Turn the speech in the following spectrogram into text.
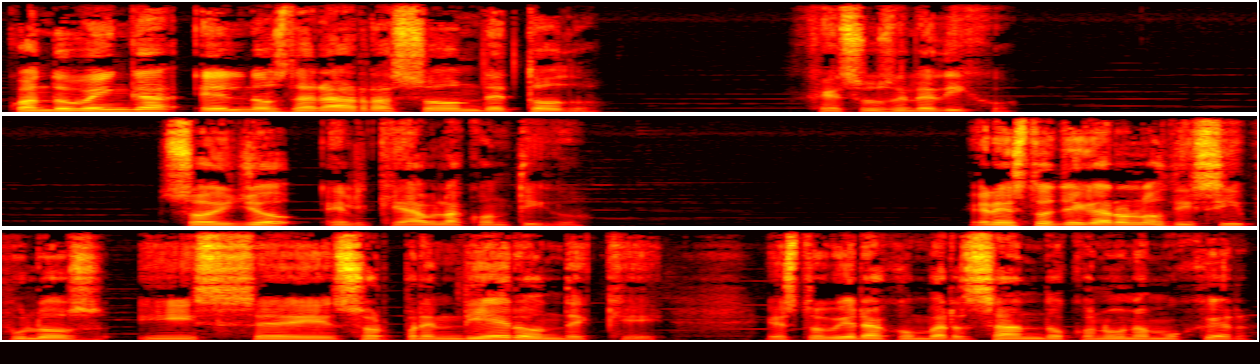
Cuando venga, Él nos dará razón de todo. Jesús le dijo, Soy yo el que habla contigo. En esto llegaron los discípulos y se sorprendieron de que estuviera conversando con una mujer.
